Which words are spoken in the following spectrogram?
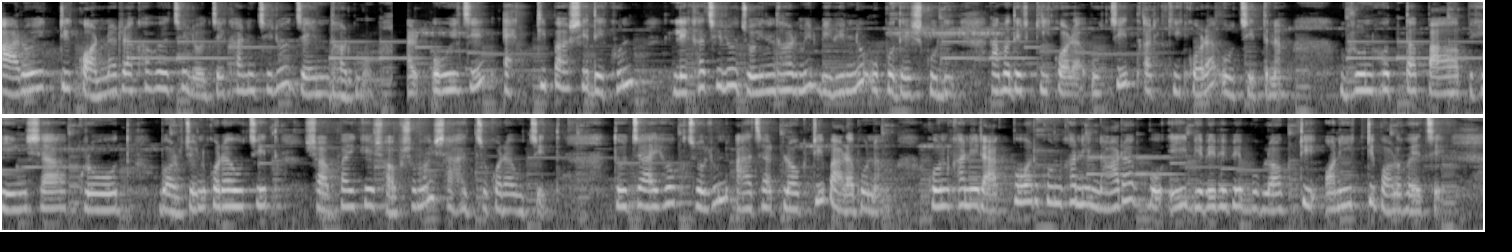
আরও একটি কর্নার রাখা হয়েছিল যেখানে ছিল জৈন ধর্ম। আর ওই যে একটি পাশে দেখুন, লেখা ছিল জৈন ধর্মের বিভিন্ন উপদেশগুলি। আমাদের কি করা উচিত আর কি করা উচিত না। ভ্রূণ হত্যা, পাপ, হিংসা, ক্রোধ বর্জন করা উচিত সবাইকে সবসময় সাহায্য করা উচিত। তো যাই হোক, চলুন আজ আর ব্লগটি বাড়াবো না। কোনখানে রাখব আর কোনখানে না রাখব, এই ভেবে ভেবে ব্লগটি অনেকটি বড় হয়েছে।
